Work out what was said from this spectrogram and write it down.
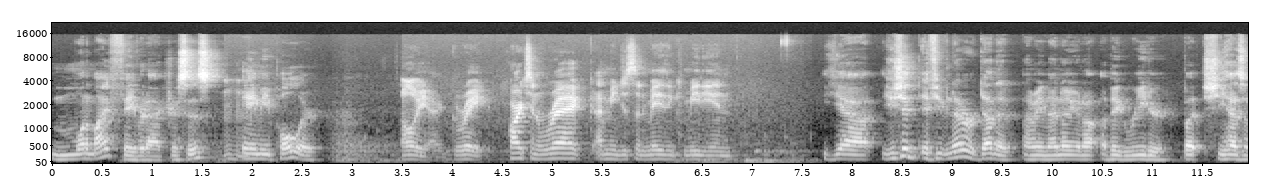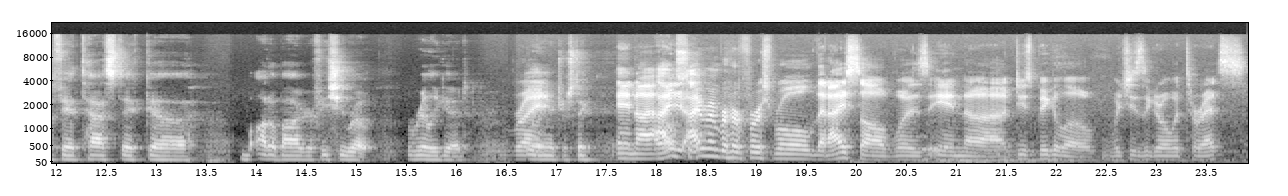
One of my favorite actresses, Mm-hmm. Amy Poehler. Oh yeah, great. Parks and Rec. I mean, just an amazing comedian. Yeah, you should if you've never done it. I mean, I know you're not a big reader, but she has a fantastic uh, autobiography she wrote. Really good, Right. really interesting. And uh, I, Also- I remember her first role that I saw was in uh, Deuce Bigalow, which is the girl with Tourette's.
